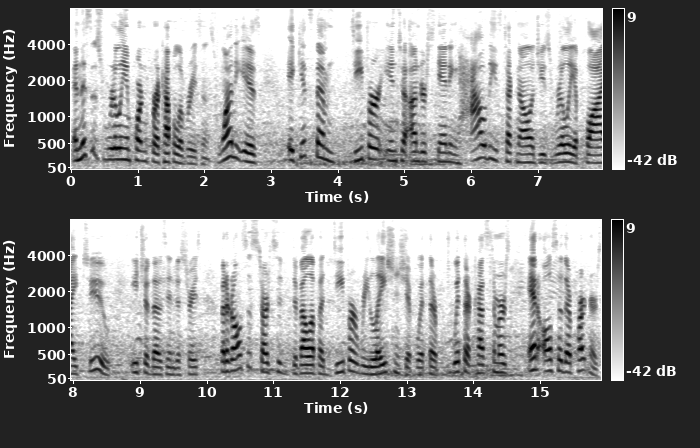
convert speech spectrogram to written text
And this is really important for a couple of reasons. One is it gets them deeper into understanding how these technologies really apply to each of those industries, but it also starts to develop a deeper relationship with their, with their customers and also their partners.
